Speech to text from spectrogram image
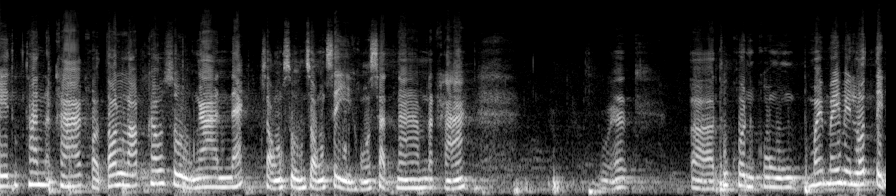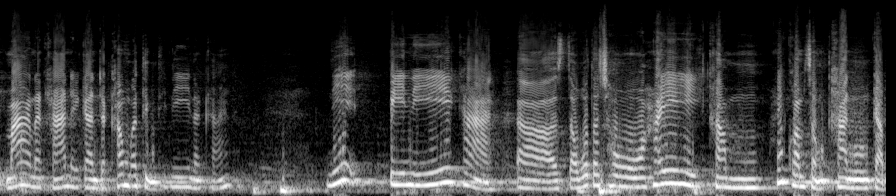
ดีทุกท่านนะคะ ขอต้อนรับเข้าสู่งาน NAC 2024 ของสัตว์น้ำนะคะทุกคนคงไม่ไม่ไม่รถติดมากนะคะ ในการจะเข้ามาถึงที่นี่นะคะ นี่ปีนี้ค่ะสวทช ให้คำให้ความสำคัญกับ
